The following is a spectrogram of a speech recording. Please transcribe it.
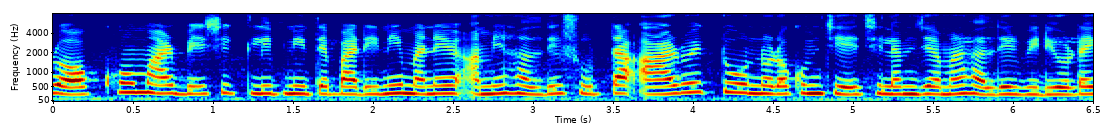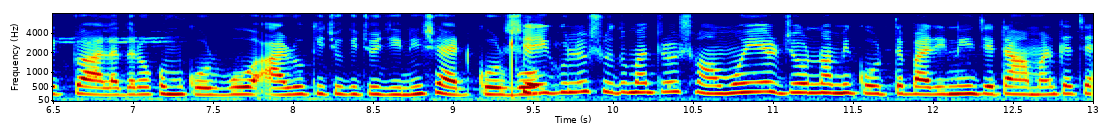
রকম আর বেশি ক্লিপ নিতে পারিনি। মানে আমি হালদির শ্যুটটা আরও একটু অন্যরকম চেয়েছিলাম যে, আমার হালদির ভিডিওটা একটু আলাদা রকম করব আরও কিছু কিছু জিনিস অ্যাড করব। সেইগুলো শুধুমাত্র সময়ের জন্য আমি করতে পারিনি, যেটা আমার কাছে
